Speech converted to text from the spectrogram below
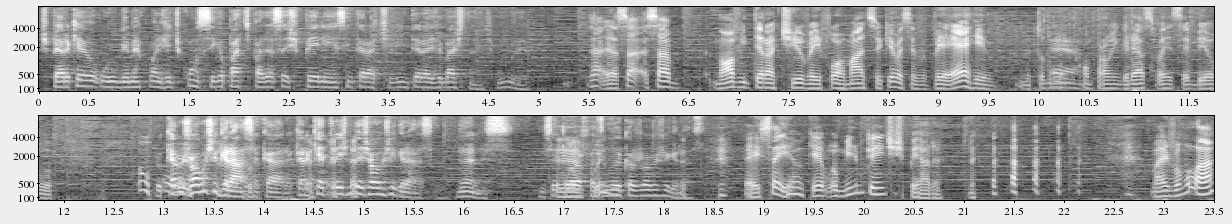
Espero que o Gamer como a gente consiga participar dessa experiência interativa e interagir bastante. Vamos ver. É, essa, essa nova interativa aí, formato, isso aqui, vai ser VR, todo é. mundo comprar um ingresso vai receber o. Eu quero jogos de graça, cara. Eu quero que a 3 me dê jogos de graça. Dane-se. Não sei o que é, vai fazer, mas eu quero jogos de graça. É isso aí, é o, que, é o mínimo que a gente espera. mas vamos lá.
